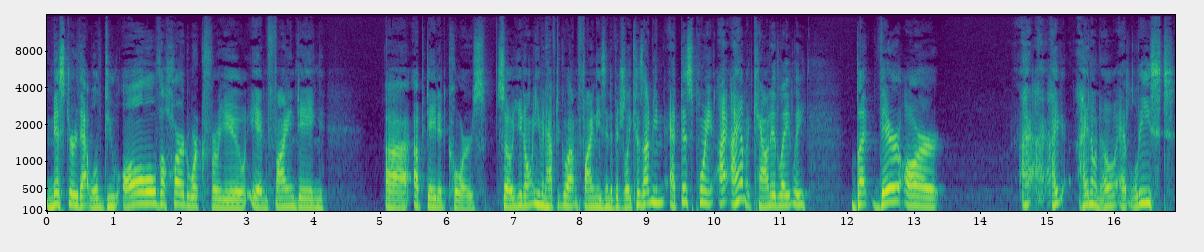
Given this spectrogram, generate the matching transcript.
MiSTer that will do all the hard work for you in finding uh, updated cores. So you don't even have to go out and find these individually. Because I mean, at this point, I, I haven't counted lately, but there are I, I, I don't know, at least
